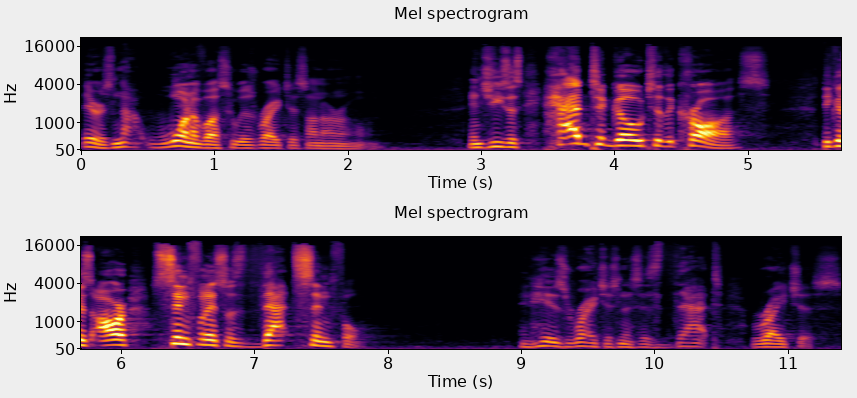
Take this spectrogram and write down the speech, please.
There is not one of us who is righteous on our own. And Jesus had to go to the cross because our sinfulness was that sinful. And his righteousness is that righteous.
